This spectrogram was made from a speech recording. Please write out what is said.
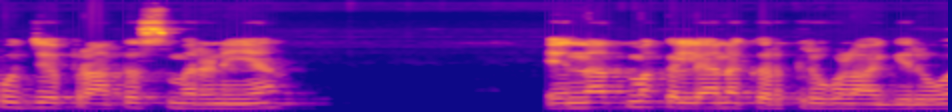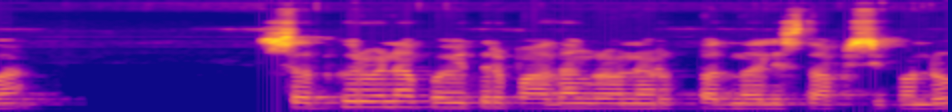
ಪೂಜ್ಯ ಪ್ರಾತಸ್ಮರಣೀಯ, ಎನ್ನಾತ್ಮ ಕಲ್ಯಾಣ ಕರ್ತೃಗಳಾಗಿರುವ ಸದ್ಗುರುವಿನ ಪವಿತ್ರ ಪಾದಂಗಳನ್ನು ಹೃತ್ಪದ್ಮದಲ್ಲಿ ಸ್ಥಾಪಿಸಿಕೊಂಡು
